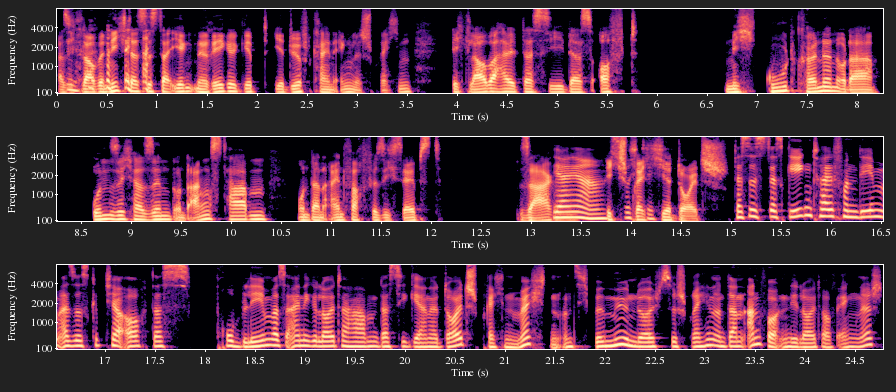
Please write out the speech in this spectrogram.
Also ich glaube nicht, dass es da irgendeine Regel gibt, ihr dürft kein Englisch sprechen. Ich glaube halt, dass sie das oft nicht gut können oder unsicher sind und Angst haben und dann einfach für sich selbst sagen, Ja, ja, ich spreche hier Deutsch. Das ist das Gegenteil von dem, also es gibt ja auch das Problem, was einige Leute haben, dass sie gerne Deutsch sprechen möchten und sich bemühen, Deutsch zu sprechen und dann antworten die Leute auf Englisch.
